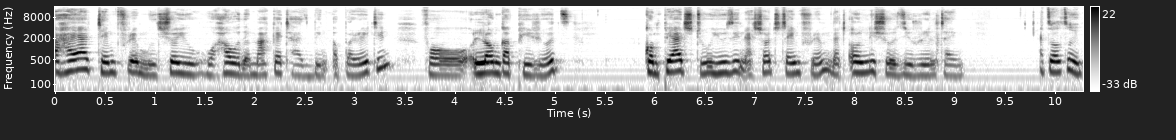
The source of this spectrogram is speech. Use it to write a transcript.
a higher time frame will show you how the market has been operating for longer periods, compared to using a short time frame that only shows you real time. It's also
